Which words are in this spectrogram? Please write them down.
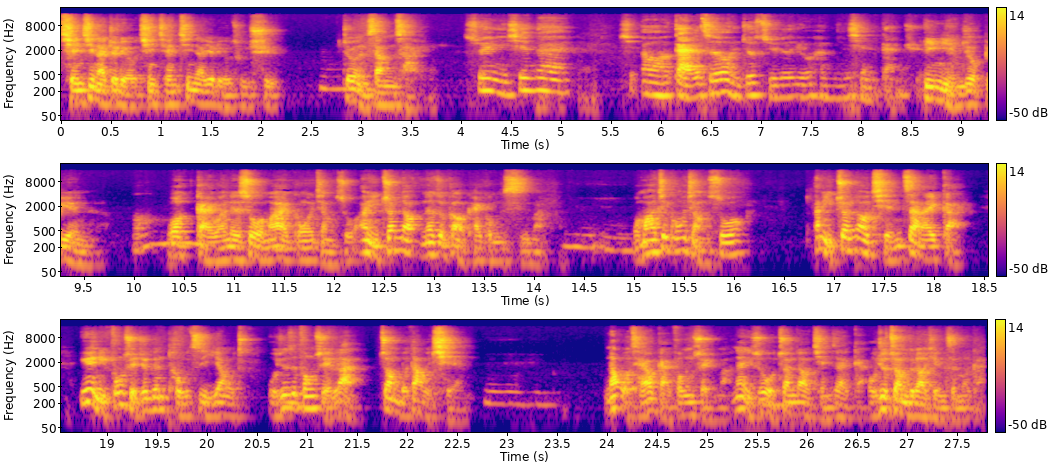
钱进来就流，钱钱进来就流出去，就很伤财。所以你现在。呃，改了之后你就觉得有很明显的感觉，一年就变了。哦，我改完的时候，我妈还跟我讲说：“啊，你赚到那时候刚好开公司嘛。”嗯嗯，我妈就跟我讲说：“啊，你赚到钱再来改，因为你风水就跟投资一样，我我就是风水烂，赚不到钱。嗯嗯，然后我才要改风水嘛。那你说我赚到钱再改，我就赚不到钱，怎么改？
